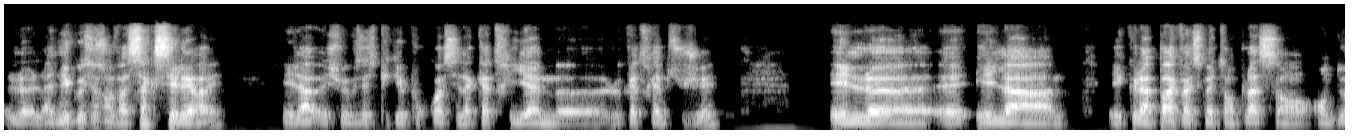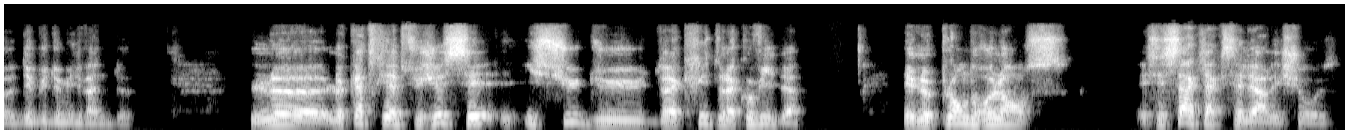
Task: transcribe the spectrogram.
la, négociation va s'accélérer et là, je vais vous expliquer pourquoi c'est la quatrième, le quatrième sujet, et, le, et, la, et, que la PAC va se mettre en place en, début 2022. Le, quatrième sujet, c'est issu de la crise de la Covid et le plan de relance. Et c'est ça qui accélère les choses,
